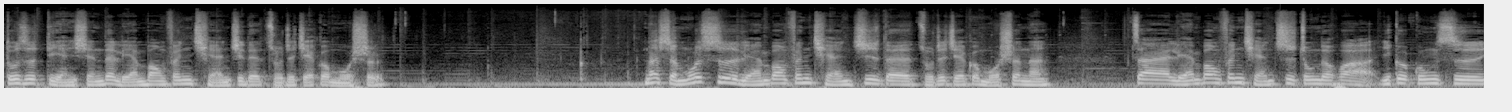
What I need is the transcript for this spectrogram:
都是典型的联邦分钱制的组织结构模式。那什么是联邦分钱制的组织结构模式呢？在联邦分钱制中的话，一个公司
